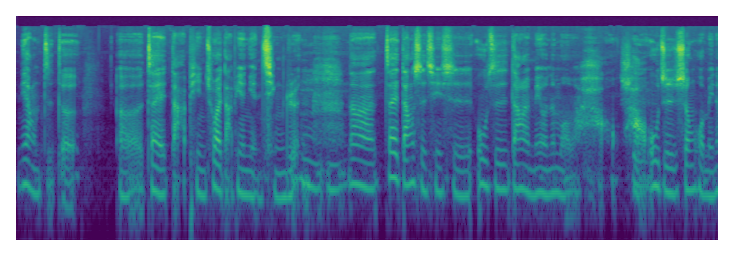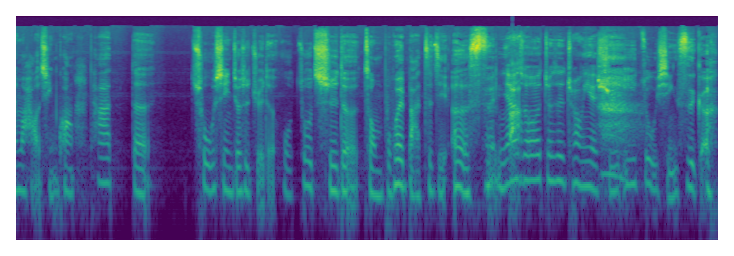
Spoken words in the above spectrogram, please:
那样子的，呃，在打拼出来打拼的年轻人。嗯嗯。那在当时其实物资当然没有那么好，好物质生活没那么好情况，他的初心就是觉得我做吃的总不会把自己饿死。人家说就是创业食衣住行四个。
